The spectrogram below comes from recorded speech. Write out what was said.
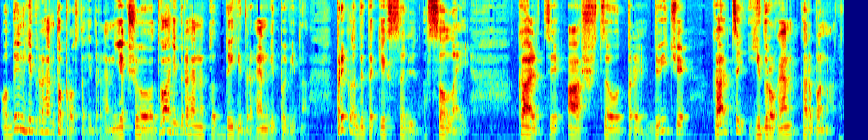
один гідроген, то просто гідроген. Якщо два гідрогени, то дигідроген відповідно. Приклади таких солей. Кальцій HCO3 двічі, кальцій гідроген карбонат.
